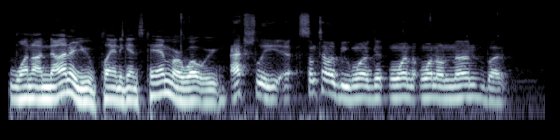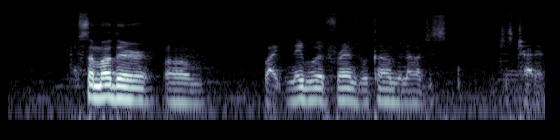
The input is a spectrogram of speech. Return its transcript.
one on none? Are you playing against him, or what were you? Actually, uh, sometimes it'd be one one one on none, but some other um, like neighborhood friends would come, and I would just just try to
